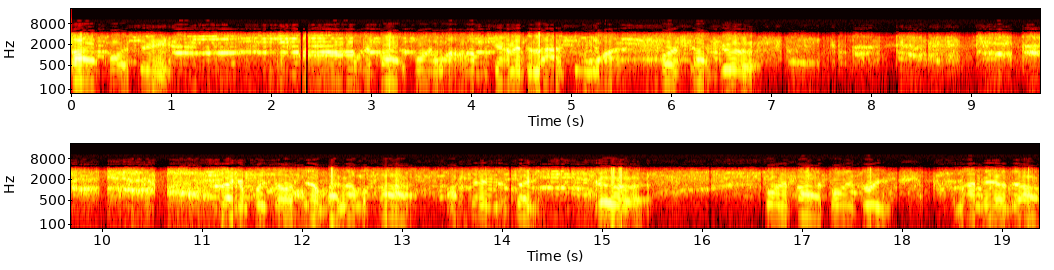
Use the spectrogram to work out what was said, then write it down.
Five fourteen. Twenty-five, twenty-one. Humphrey County at the line, two one. First shot good. Second free throw attempt by number five. Octavia Tate. Good. 25, 23. Mondale's up.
